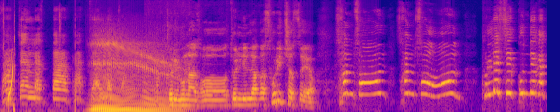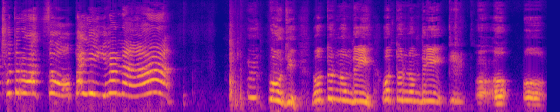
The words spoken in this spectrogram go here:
다 잘랐다. 다 잘랐다. 그리고 나서 들릴라가 소리쳤어요. 삼손, 삼손. 블레셋 군대가 쳐들어왔어. 빨리 일어나. 어디 어떤 놈들이 어떤 놈들이 어 어어 어,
